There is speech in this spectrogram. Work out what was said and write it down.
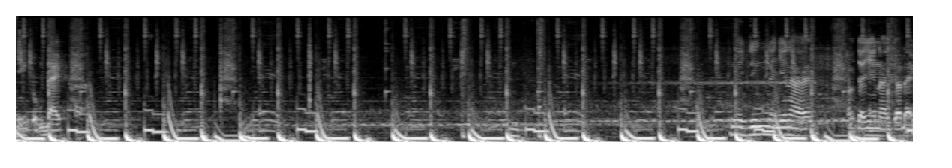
nhưng cũng đẹp. Người riêng là như này không chơi như này cho đẹp.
